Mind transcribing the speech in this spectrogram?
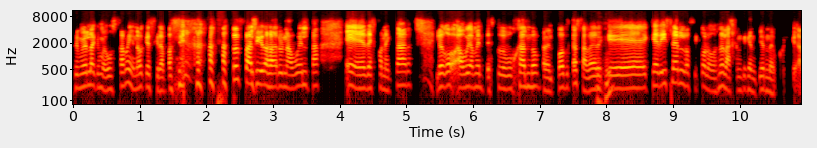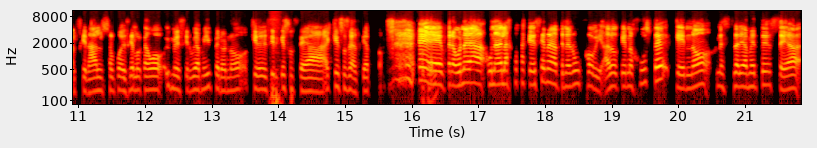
primero la que me gusta a mí, ¿no? Que es ir a pasear, salir a dar una vuelta, eh, desconectar. Luego, obviamente, estuve buscando para el podcast a ver qué, qué, dicen los psicólogos, ¿no? La gente que entiende, porque al final solo puedo decir lo que hago y me sirve a mí, pero no quiere decir que eso sea, que eso sea cierto. Eh, pero una, una de las cosas que decían era tener un hobby, algo que nos guste, que no necesariamente sea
